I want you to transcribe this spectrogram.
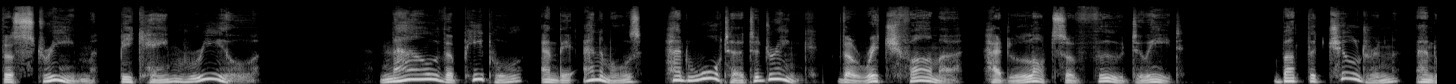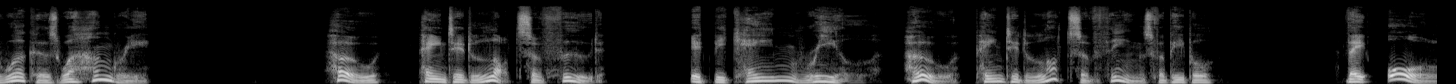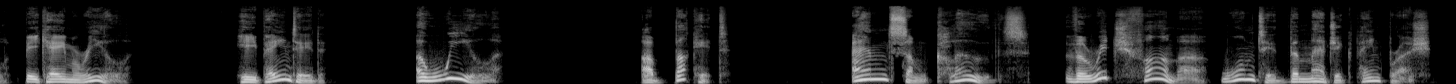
The stream became real. Now the people and the animals had water to drink. The rich farmer had lots of food to eat. But the children and workers were hungry. Ho painted lots of food. It became real. Ho painted lots of things for people. They all became real. He painted a wheel, a bucket, and some clothes. The rich farmer wanted the magic paintbrush.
